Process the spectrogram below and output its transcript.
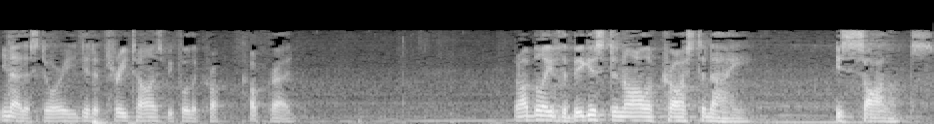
You know the story. He did it three times before the cock crowed. But I believe the biggest denial of Christ today is silence.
